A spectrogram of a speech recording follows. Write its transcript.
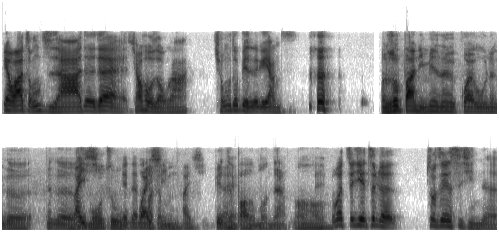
妙蛙种子啊，对不对？小火龙啊，全部都变成这个样子。我说把里面那个怪物那个那个模组外形外形变成宝可梦这样。哦。不过这件这个做这件事情呢，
